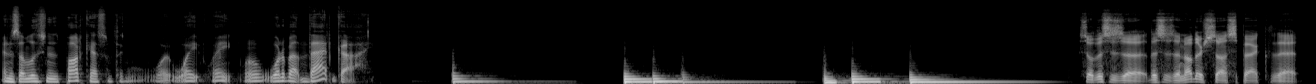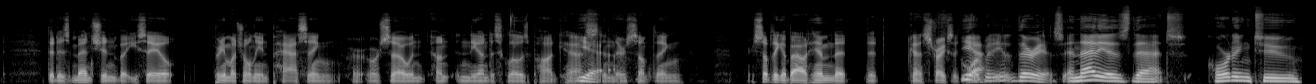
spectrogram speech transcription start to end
And as I'm listening to the podcast, I'm thinking, wait, wait, wait. Well, what about that guy? So this is a this is another suspect that that is mentioned, but you say pretty much only in passing or, or so in in the undisclosed podcast. Yeah. And there's something there's something about him that that kind of strikes a chord yeah, with you? There is. And that is that, according to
